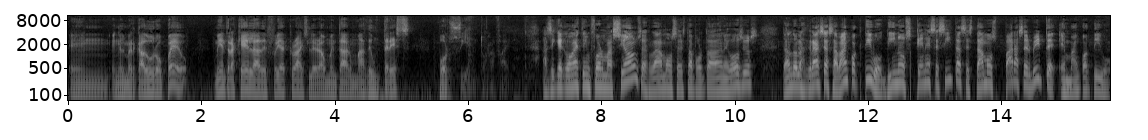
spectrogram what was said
en, en el mercado europeo, mientras que la de Fiat Chrysler aumentaron más de un 3%, Rafael. Así que con esta información cerramos esta portada de negocios, dando las gracias a Banco Activo. Dinos qué necesitas, estamos para servirte en Banco Activo.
